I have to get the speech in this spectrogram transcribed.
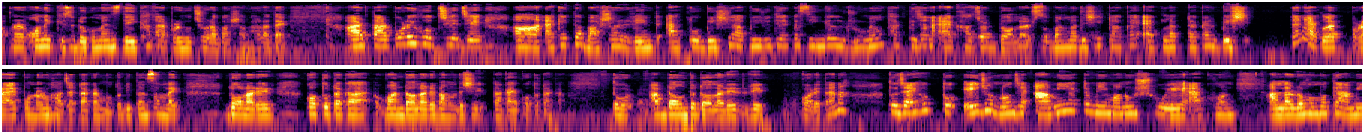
আপনার অনেক কিছু ডকুমেন্টস দেখা, তারপরে হচ্ছে ওরা বাসা ভাড়া দেয়। আর তারপরে হচ্ছে যে এক একটা বাসার রেন্ট এত বেশি, আপনি যদি একটা সিঙ্গেল রুমেও থাকতে চান, এক হাজার ডলার সো বাংলাদেশি টাকায় এক লাখ টাকার বেশি, তাই না? এক লাখ প্রায় পনেরো হাজার টাকার মতো ডিপেন্ডস অন লাইক ডলারের কত টাকা ওয়ান ডলারে বাংলাদেশি টাকায় কত টাকা। তো আপ ডাউন তো ডলারের রেট করে, তাই না? তো যাই হোক, তো এই জন্য যে আমি একটা মেয়ে মানুষ হয়ে এখন আল্লাহর রহমতে আমি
